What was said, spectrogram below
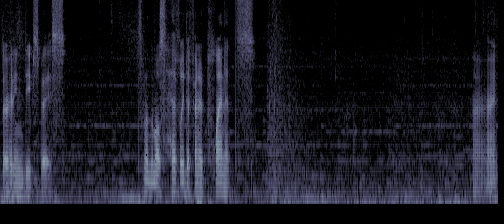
They're hitting deep space. It's one of the most heavily defended planets. Alright.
